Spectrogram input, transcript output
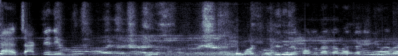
হ্যাঁ চাকরি দিব। তোমার প্রতিদিনে কত টাকা বেচা কিনি হবে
